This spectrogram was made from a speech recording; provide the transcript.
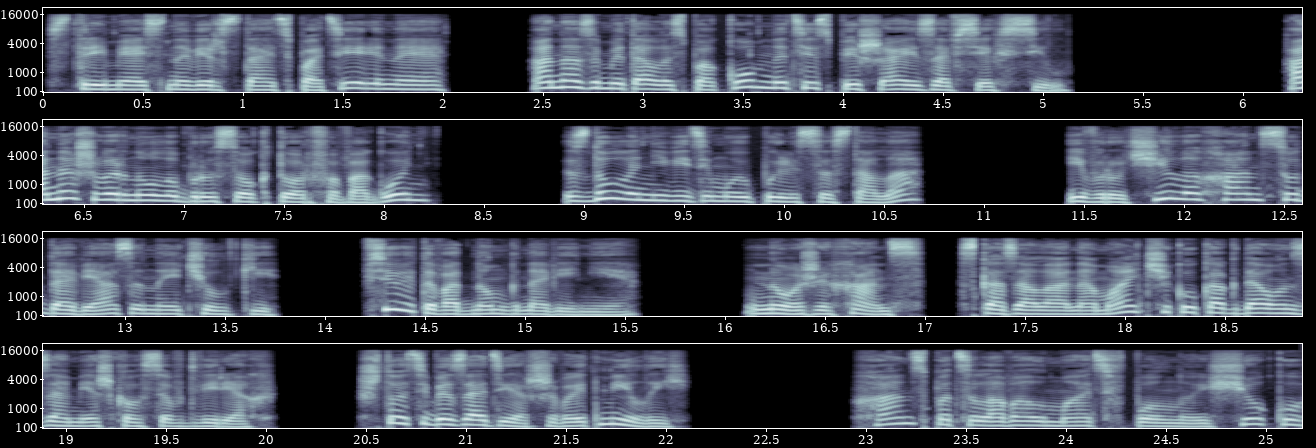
Стремясь наверстать потерянное, она заметалась по комнате, спеша изо всех сил. Она швырнула брусок торфа в огонь, сдула невидимую пыль со стола и вручила Хансу довязанные чулки. Все это в одно мгновение. «Ну же, Ханс», — сказала она мальчику, когда он замешкался в дверях. «Что тебя задерживает, милый?» Ханс поцеловал мать в полную щеку,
